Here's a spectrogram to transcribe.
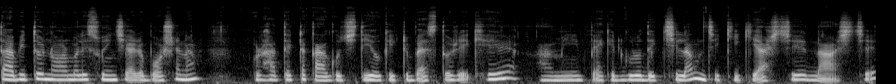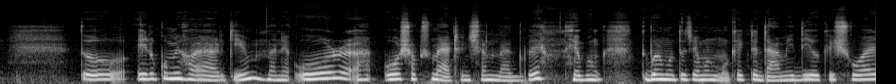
তাবিদ তো নর্মালি সুইং চেয়ারে বসে না। ওর হাতে একটা কাগজ দিয়ে ওকে একটু ব্যস্ত রেখে আমি প্যাকেটগুলো দেখছিলাম যে কি কি আসছে, না আসছে। তো এরকমই হয় আর কি মানে ওর ওর সবসময় অ্যাটেনশন লাগবে এবং তোমার মতো যেমন মুখে একটা ডামি দিয়ে ওকে শোয়ায়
